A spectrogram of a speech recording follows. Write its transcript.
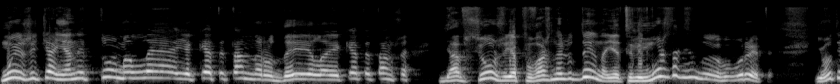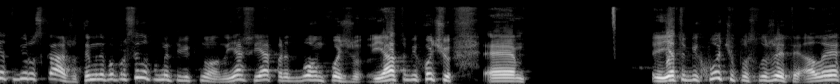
моє життя. Я не той мале, яке ти там народила, яке ти там ще. Я все вже, я поважна людина. Я, ти не можеш так зі мною говорити. І от я тобі розкажу: ти мене попросила помити вікно. Ну я ж я перед Богом хочу. Я тобі хочу. Е, я тобі хочу послужити, але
